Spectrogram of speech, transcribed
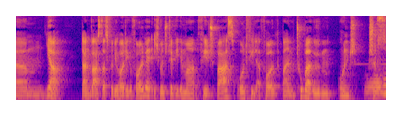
Ähm, ja, dann war es das für die heutige Folge. Ich wünsche dir wie immer viel Spaß und viel Erfolg beim Tuba üben und tschüss.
